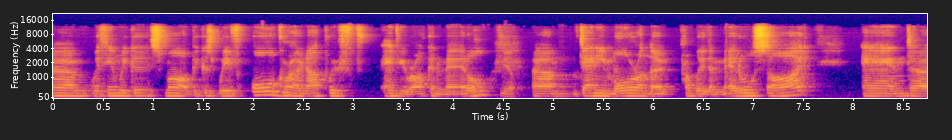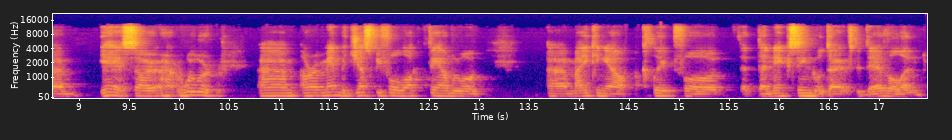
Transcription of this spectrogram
um, Wicked Smile because we've all grown up with heavy rock and metal. Yep. Um, Danny Moore on the probably the metal side, and um, yeah, so we were. Um, I remember just before lockdown, we were uh, making our clip for the, the, next single, "Date with the Devil," and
